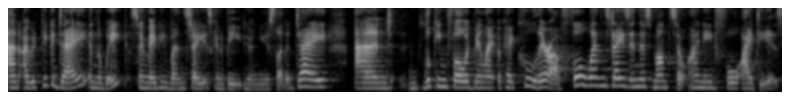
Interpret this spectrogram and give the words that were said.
And I would pick a day in the week. So maybe Wednesday is going to be your newsletter day. And looking forward, being like, okay, cool, there are four Wednesdays in this month. So I need four ideas.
